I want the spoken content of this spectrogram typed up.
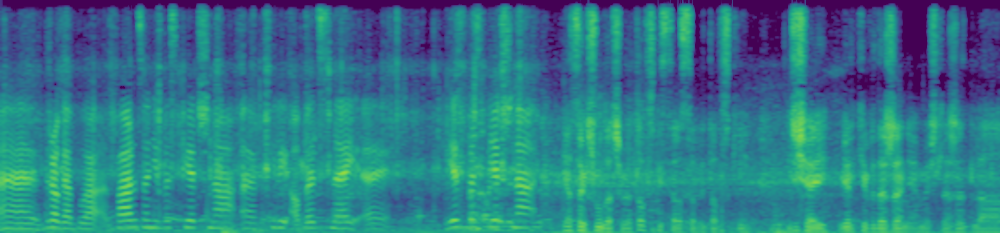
E, Droga była bardzo niebezpieczna. W chwili obecnej jest bezpieczna. Jacek Żmudacz-Bytowski, starosta bytowski. Dzisiaj wielkie wydarzenie, myślę, że dla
